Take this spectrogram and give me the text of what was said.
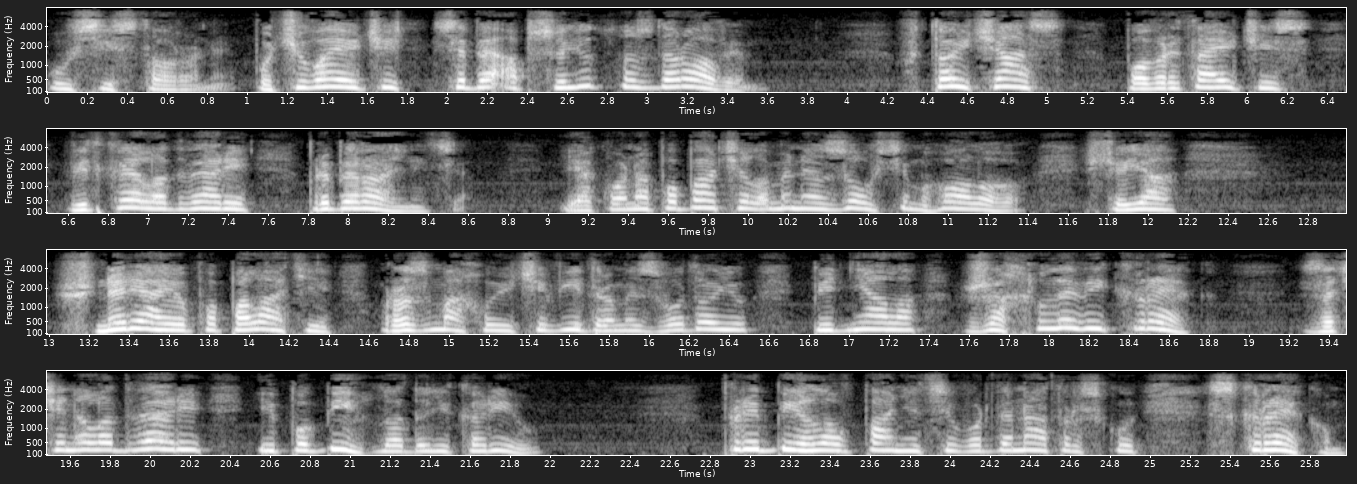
у всі сторони, почуваючи себе абсолютно здоровим. В той час, повертаючись, відкрила двері прибиральниця. Як вона побачила мене зовсім голого, що я шниряю по палаті, розмахуючи відрами з водою, підняла жахливий крек, зачинила двері і побігла до лікарів прибігла в паніці в ординаторську з креком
